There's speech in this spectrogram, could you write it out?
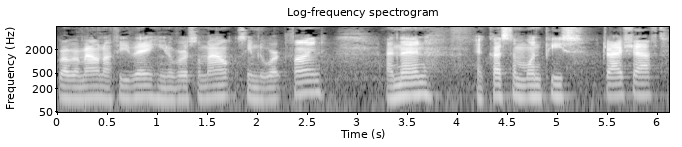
rubber mount off eBay, universal mount, seemed to work fine. And then a custom one-piece drive shaft.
